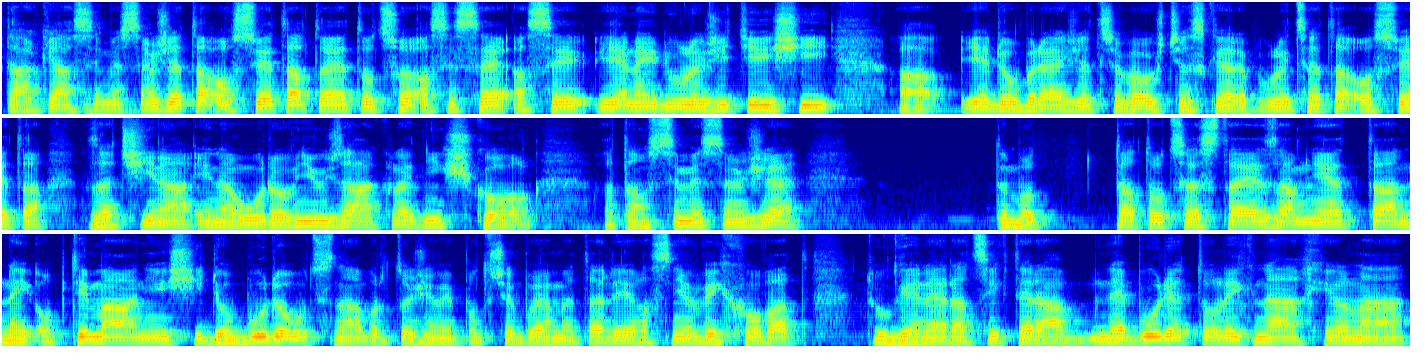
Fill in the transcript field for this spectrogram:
Tak já si myslím, že ta osvěta to je to, co asi, se, asi je nejdůležitější a je dobré, že třeba už v České republice ta osvěta začíná i na úrovni už základních škol a tam si myslím, že nebo tato cesta je za mě ta nejoptimálnější do budoucna, protože my potřebujeme tady vlastně vychovat tu generaci, která nebude tolik náchylná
